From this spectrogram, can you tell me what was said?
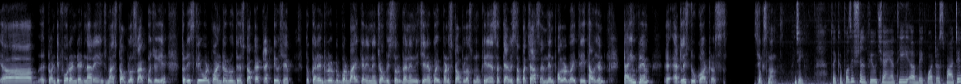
ટ્વેન્ટી ફોર હંડ્રેડના રેન્જમાં સ્ટોપ લોસ રાખવો જોઈએ. તો risk reward point of view stock attractive છે. તો કરંટ રેટ ઉપર બાય કરીને ચોવીસો રૂપિયાને નીચેને કોઈ પણ સ્ટોપ લોસ મૂકીને સત્યાવીસો પચાસ and then followed by three thousand time frame at least two quarters six month જી. તો એક પોઝિશનલ વ્યૂ છે અહીંયાથી બે ક્વાર્ટર્સ માટે.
